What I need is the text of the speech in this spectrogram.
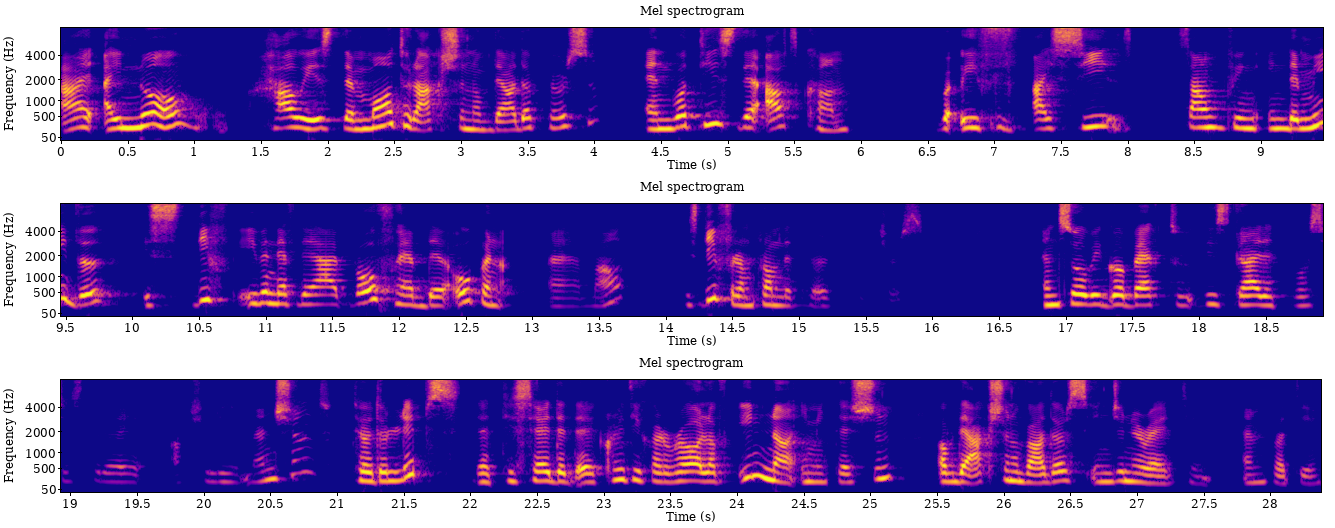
i i know how is the motor action of the other person and what is the outcome. If i see something in the middle is diff- even if they are both have the open uh, mouth, is different from the third pictures. And so we go back to this guy that was yesterday actually mentioned, Theodor Lipps, that he said that the critical role of inner imitation of the action of others in generating empathy.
